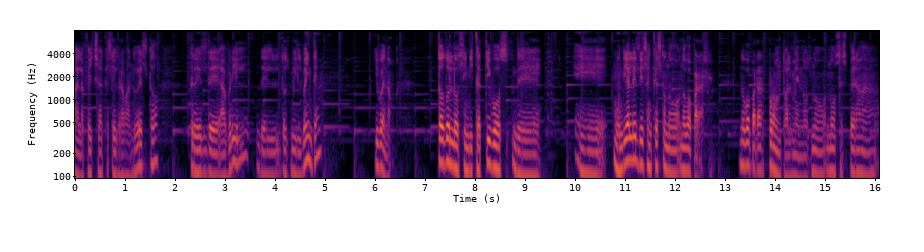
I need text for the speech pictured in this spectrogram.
a la fecha que estoy grabando esto, 3 de abril del 2020. Y bueno, todos los indicativos de eh, mundiales dicen que esto no, no, va a parar. No va a parar pronto al menos. No, no se espera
